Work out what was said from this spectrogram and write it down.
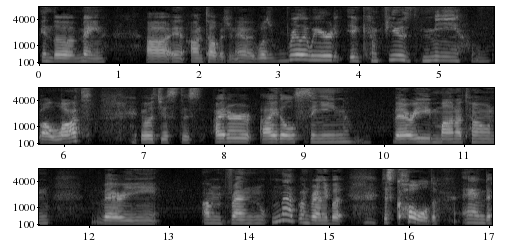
in the main uh, in, on television. It was really weird. It confused me a lot. It was just this idol idol singing, very monotone, very unfriendly, not unfriendly, but just cold. And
